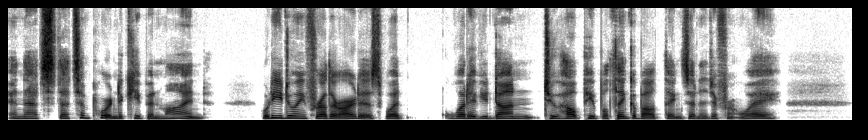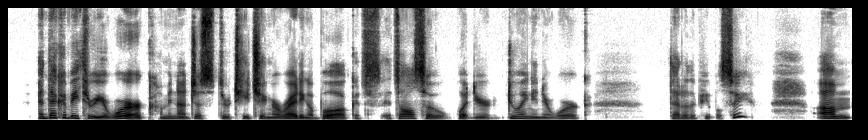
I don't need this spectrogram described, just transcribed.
And that's that's important to keep in mind. What are you doing for other artists? What what have you done to help people think about things in a different way? And that could be through your work. I mean, not just through teaching or writing a book. It's it's also what you're doing in your work that other people see. Um,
